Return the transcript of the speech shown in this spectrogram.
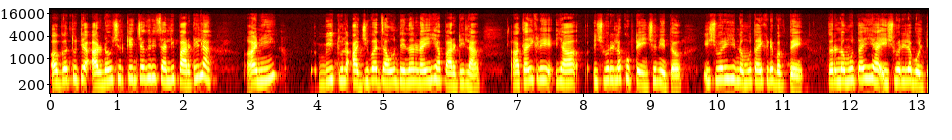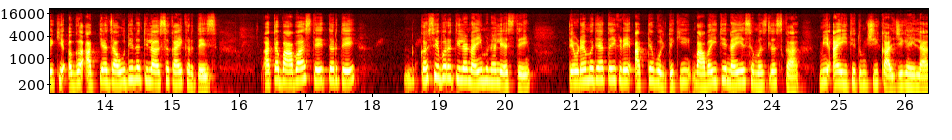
अगं तू त्या अर्णव शिर्केंच्या घरी चालली पार्टीला? आणि मी तुला अजिबात जाऊन देणार नाही ह्या पार्टीला. आता इकडे ह्या ईश्वरीला खूप टेन्शन येतं. ईश्वरी ही नमुताईकडे बघते. तर नमुताई ह्या ईश्वरीला बोलते की अगं आत्या जाऊ दे ना तिला असं काय करतेस? आता बाबा असते तर ते कसे बरं तिला नाही म्हणाले असते? तेवढ्यामध्ये आता इकडे आत्या बोलते की बाबा इथे नाही आहे समजलंस का? मी आई इथे तुमची काळजी घ्यायला.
